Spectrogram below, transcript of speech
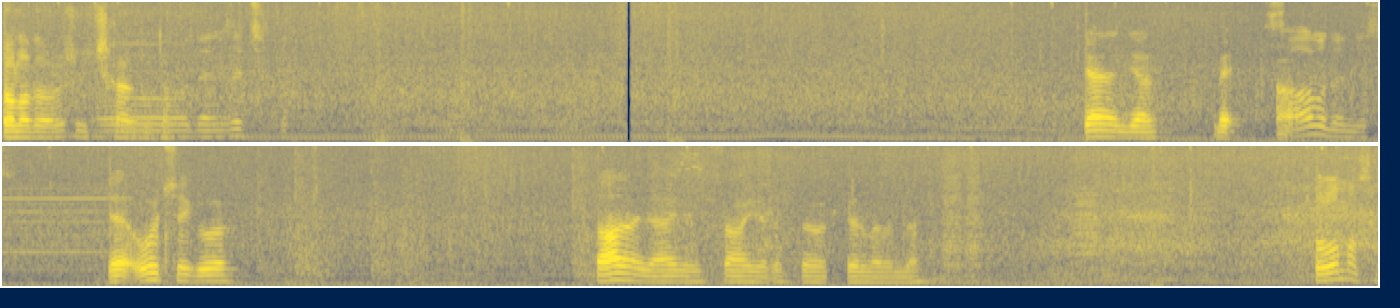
Sola doğru şunu çıkar Oo, buradan. denize çıktık. Gelin gel. Sağa mı döneceğiz? Gel U çek U. Sağa dön ya aynen sağa gel. Sen görmedim ben. Sol olmasın.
